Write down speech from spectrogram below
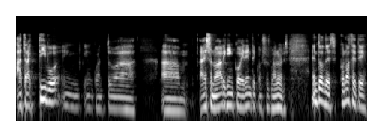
atractivo en, cuanto a eso, ¿no? A alguien coherente con sus valores. Entonces, conócete,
